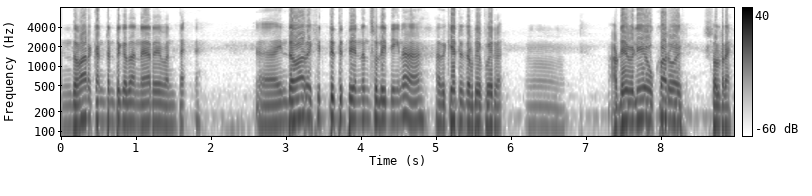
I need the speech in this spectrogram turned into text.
இந்த வார கண்டென்ட்டுக்கு தான் நேரே வந்துட்டேன். இந்த வாரம் ஹிட்டு திட்டு என்னன்னு சொல்லிட்டீங்கன்னா அதை கேட்டுட்டு அப்படியே போயிடுவேன் அப்படியே வெளியே உட்காரு ஓய் சொல்கிறேன்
